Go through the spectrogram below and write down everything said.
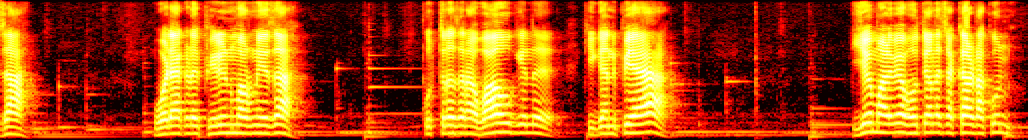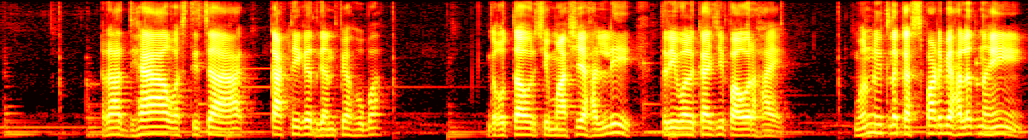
जा. वड्याकडे फिरून मारून ये जा. कुत्र जरा वाव केलं की गणप्या ये माळव्या भोवत्यानं चक्कार टाकून. राध्या वस्तीचा काठीगत गणप्या उभा. गवतावरची माशी हल्ली तरी वळकायची पावर हाय. म्हणून इथलं कसपाट बी हालत नाही.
